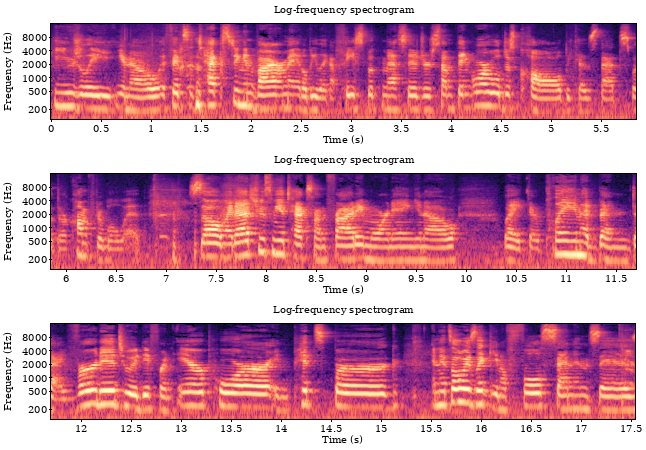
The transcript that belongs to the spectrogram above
He usually, you know, if it's a texting environment, it'll be like a Facebook message or something, or we'll just call because that's what they're comfortable with. So my dad shoots me a text on Friday morning, you know. Like their plane had been diverted to a different airport in Pittsburgh, and it's always like you know full sentences,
